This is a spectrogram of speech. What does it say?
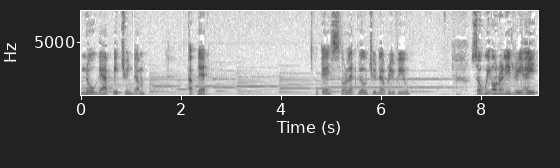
no gap between them. Update. Okay so let's go to the review so we already create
